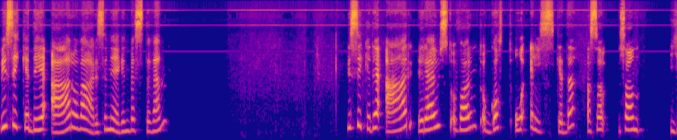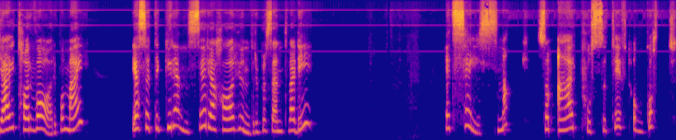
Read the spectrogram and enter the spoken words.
Hvis ikke det er å være sin egen beste venn, hvis ikke det er raust og varmt og godt og elskede, altså sånn jeg tar vare på meg, jeg setter grenser, jeg har 100% verdi, et selvsnakk som er positivt og godt,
